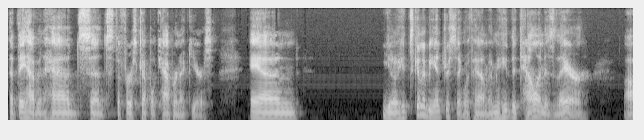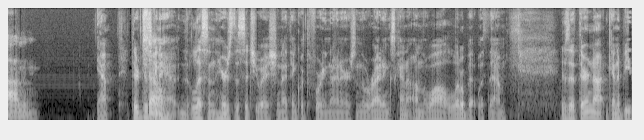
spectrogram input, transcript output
that they haven't had since the first couple Kaepernick years. And, you know, it's going to be interesting with him. I mean, he, the talent is there. Um, yeah. They're just so, going to have, listen, here's the situation, I think, with the 49ers, and the writing's kind of on the wall a little bit with them is that they're not going to be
